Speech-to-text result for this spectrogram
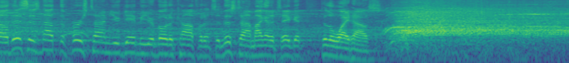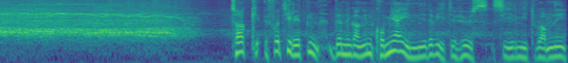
Know, this is not the first time you gave me your vote of confidence, and this time I'm going to take it to the White House. Takk for tilliten. Denne gangen kom jeg inn i Det hvite hus, sier Mitt Romney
